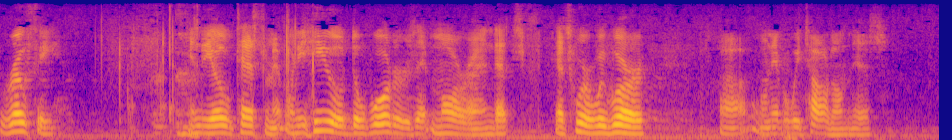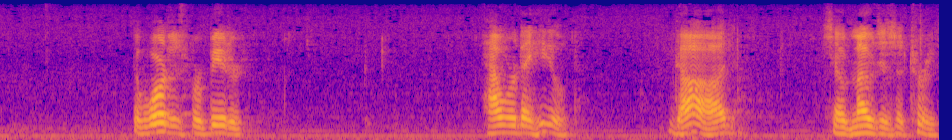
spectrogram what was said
Rophi in the Old Testament when He healed the waters at Marah, and that's that's where we were uh, whenever we taught on this. The waters were bitter. How were they healed? God showed Moses a tree.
